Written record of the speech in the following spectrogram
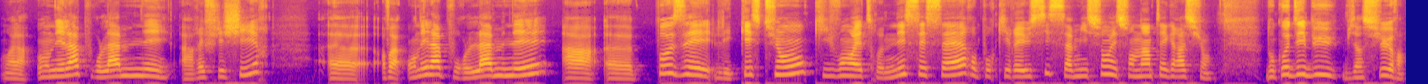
Voilà, on est là pour l'amener à réfléchir. Euh, enfin, on est là pour l'amener à euh, poser les questions qui vont être nécessaires pour qu'il réussisse sa mission et son intégration. Donc au début, bien sûr,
